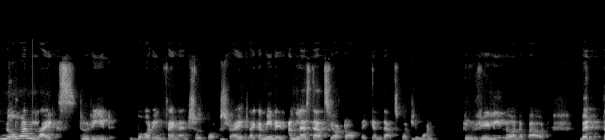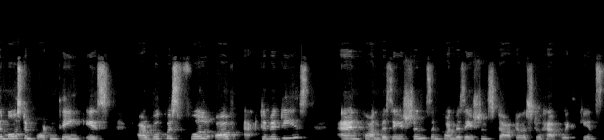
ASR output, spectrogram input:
no one likes to read boring financial books, right? Like, I mean, unless that's your topic and that's what you want to really learn about. But the most important thing is our book was full of activities and conversations and conversation starters to have with kids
